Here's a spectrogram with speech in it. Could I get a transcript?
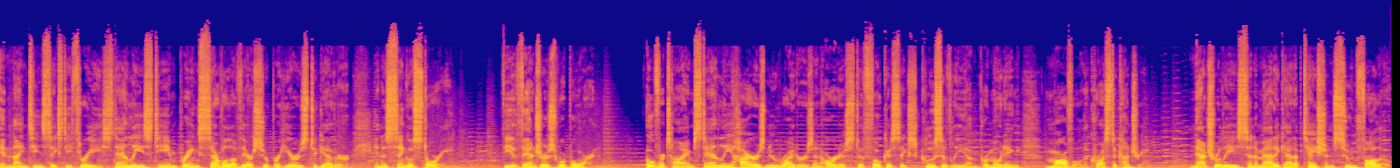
in 1963, Stan Lee's team brings several of their superheroes together in a single story. The Avengers were born, over time, Stan Lee hires new writers and artists to focus exclusively on promoting Marvel across the country. Naturally, cinematic adaptations soon follow.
